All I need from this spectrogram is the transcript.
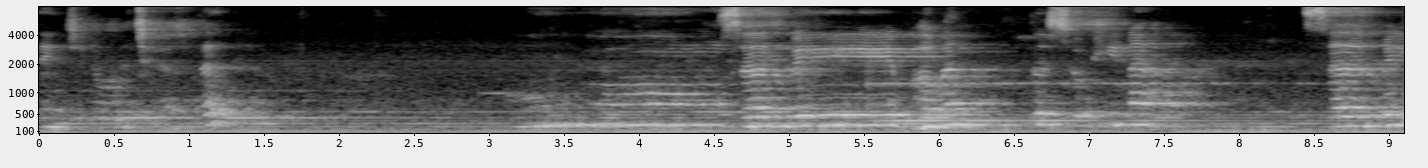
നെഞ്ചിനോട് ചേർത്ത് സർവേ സുഖിനഃ സർവേ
